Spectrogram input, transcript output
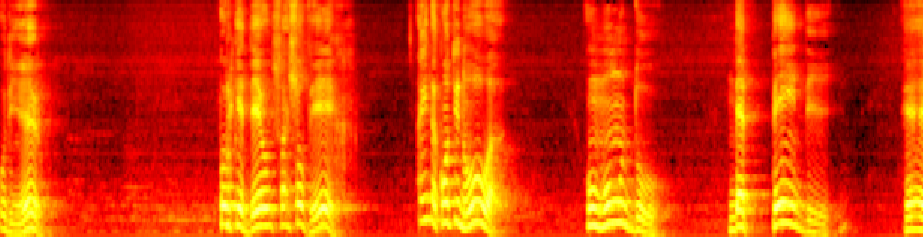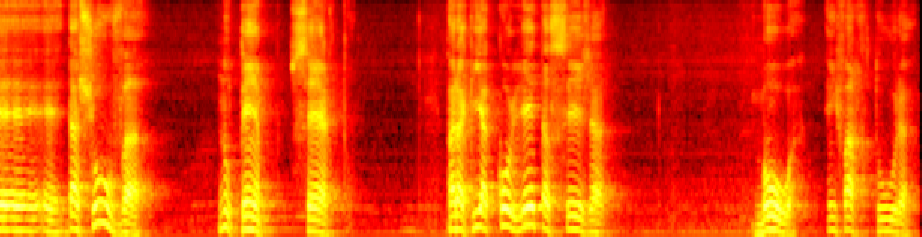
o dinheiro porque Deus faz chover. Ainda continua. O mundo depende é, é, é da chuva no tempo certo, para que a colheita seja boa, em fartura,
